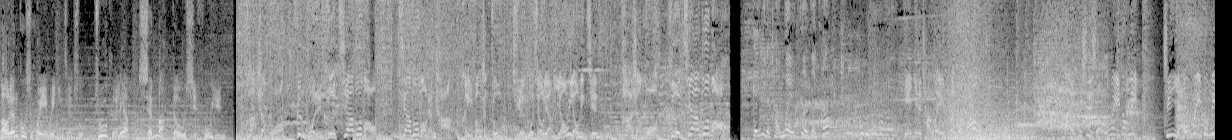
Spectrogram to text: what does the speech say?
老梁故事会为您讲述诸葛亮，什么都是浮云。怕上火，更多人喝加多宝。加多宝凉茶配方正宗，全国销量遥遥领先。怕上火，喝加多宝。给你的肠胃做做操，给你的肠胃做做操。爱不释手胃动力，君瑶胃动力。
